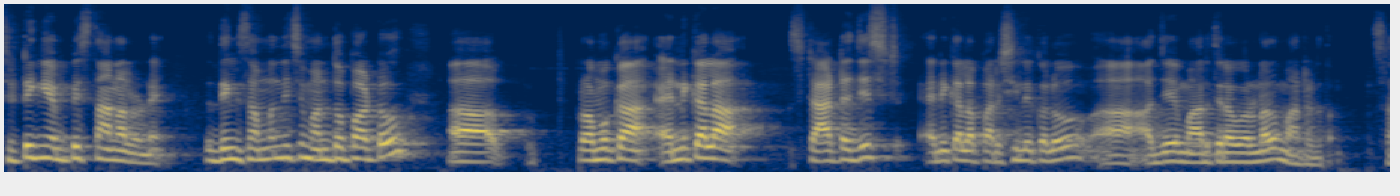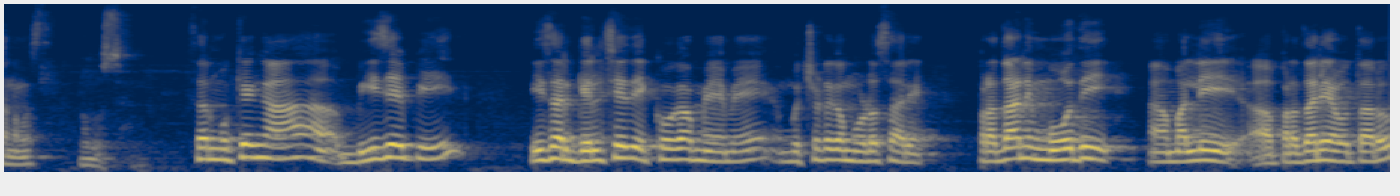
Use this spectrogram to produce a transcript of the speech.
సిట్టింగ్ ఎంపీ స్థానాలు ఉన్నాయి. దీనికి సంబంధించి మనతో పాటు ప్రముఖ ఎన్నికల స్ట్రాటజిస్ట్ ఎన్నికల పరిశీలకులు అజయ్ మారుతిరావు గారు ఉన్నారు. మాట్లాడతాం సార్ నమస్తే. నమస్తే. సార్ ముఖ్యంగా బీజేపీ ఈసారి గెలిచేది ఎక్కువగా మేమే ముచ్చటగా మూడోసారి ప్రధాని మోదీ మళ్ళీ ప్రధాని అవుతారు.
